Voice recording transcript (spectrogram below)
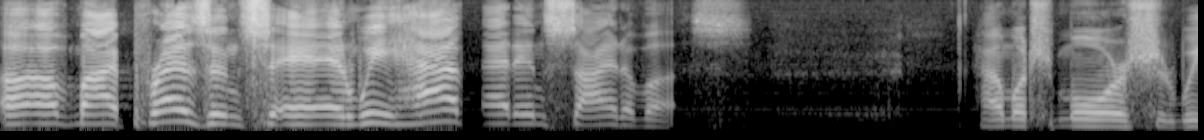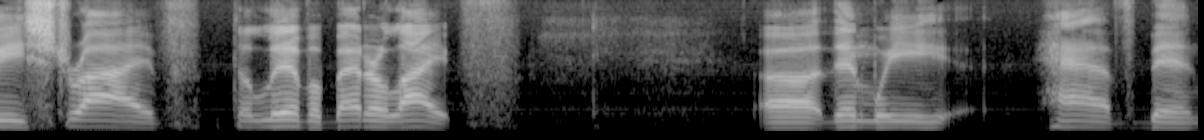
uh, of my presence, and we have that inside of us." how much more should we strive to live a better life uh, than we have been?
